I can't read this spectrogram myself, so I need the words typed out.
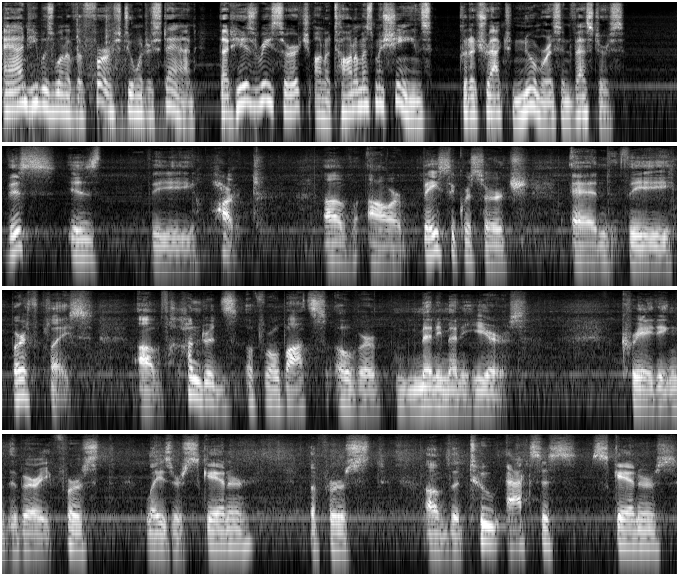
And he was one of the first to understand that his research on autonomous machines could attract numerous investors. This is the heart of our basic research and the birthplace of hundreds of robots over many, many years, creating the very first laser scanner, the first of the two axis scanners,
